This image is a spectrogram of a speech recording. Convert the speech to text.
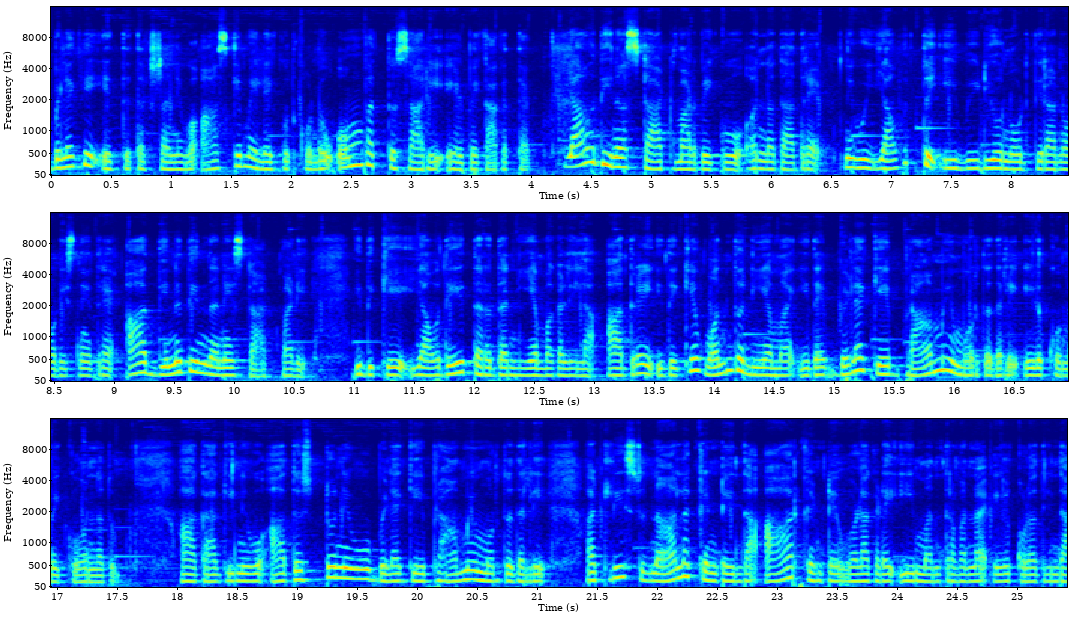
ಬೆಳಗ್ಗೆ ಎದ್ದ ತಕ್ಷಣ ನೀವು ಹಾಸಿಗೆ ಮೇಲೆ ಕೂತ್ಕೊಂಡು ಒಂಬತ್ತು ಸಾರಿ ಹೇಳಬೇಕಾಗತ್ತೆ. ಯಾವ ದಿನ ಸ್ಟಾರ್ಟ್ ಮಾಡಬೇಕು ಅನ್ನೋದಾದರೆ ನೀವು ಯಾವತ್ತು ಈ ವಿಡಿಯೋ ನೋಡ್ತೀರಾ ನೋಡಿ ಸ್ನೇಹಿತರೆ, ಆ ದಿನದಿಂದನೇ ಸ್ಟಾರ್ಟ್ ಮಾಡಿ. ಇದಕ್ಕೆ ಯಾವುದೇ ಥರದ ನಿಯಮಗಳಿಲ್ಲ. ಆದರೆ ಇದಕ್ಕೆ ಒಂದು ನಿಯಮ ಇದೆ, ಬೆಳಗ್ಗೆ ಬ್ರಾಹ್ಮಿ ಮುಹೂರ್ತದಲ್ಲಿ ಇಳ್ಕೊಬೇಕು ಅನ್ನೋದು. ಹಾಗಾಗಿ ನೀವು ಆದಷ್ಟು ನೀವು ಬೆಳಗ್ಗೆ ಬ್ರಾಹ್ಮಿ ಮುಹೂರ್ತದಲ್ಲಿ ಅಟ್ಲೀಸ್ಟ್ ನಾಲ್ಕು ಗಂಟೆಯಿಂದ ಆರು ಗಂಟೆ ಒಳಗಡೆ ಈ ಮಂತ್ರವನ್ನು ಹೇಳ್ಕೊಳ್ಳೋದ್ರಿಂದ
